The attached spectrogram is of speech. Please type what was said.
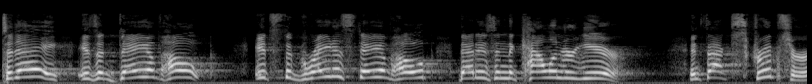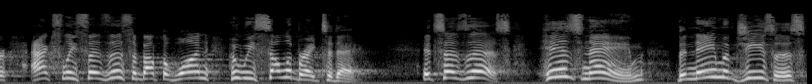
Today is a day of hope. It's the greatest day of hope that is in the calendar year. In fact, Scripture actually says this about the one who we celebrate today. It says this His name, the name of Jesus,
